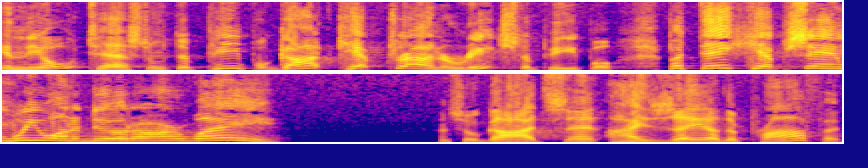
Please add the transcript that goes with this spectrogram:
in the Old Testament, the people, God kept trying to reach the people, but they kept saying, we want to do it our way. And so God sent Isaiah the prophet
